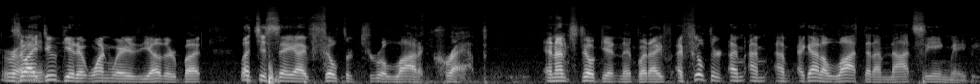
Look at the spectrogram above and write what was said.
So I do get it one way or the other. But let's just say I've filtered through a lot of crap. And I'm still getting it, but I, I filtered. I'm, I'm, I'm, I got a lot that I'm not seeing. Maybe.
